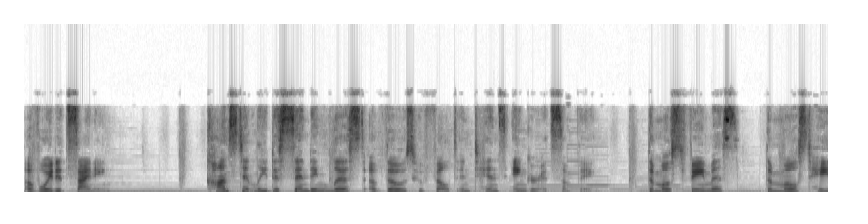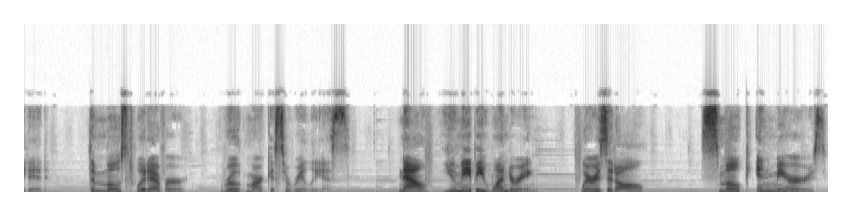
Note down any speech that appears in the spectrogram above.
Avoided signing. Constantly descending list of those who felt intense anger at something. The most famous, the most hated, the most whatever, wrote Marcus Aurelius. Now, you may be wondering, where is it all? Smoke and mirrors,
